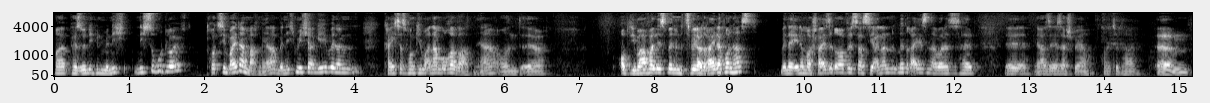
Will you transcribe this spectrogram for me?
mal persönlich mit mir nicht, nicht so gut läuft, trotzdem weitermachen, ja. Wenn ich mich ergebe, dann kann ich das von Kim anderem auch erwarten, ja. Und äh, Optimalfall ist, wenn du zwei oder drei davon hast, wenn der eine mal scheiße drauf ist, dass die anderen mitreißen, aber das ist halt äh, ja, sehr, sehr schwer heutzutage. Ähm,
